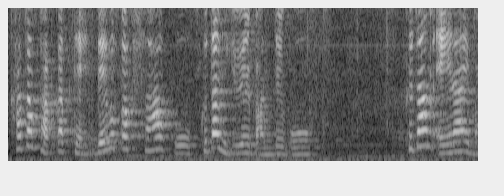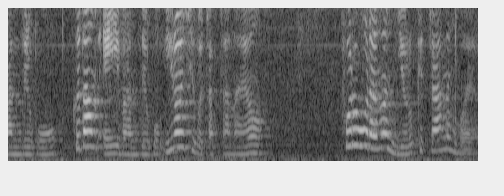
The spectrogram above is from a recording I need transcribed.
가장 바깥에 네버박스 하고 그 다음 UL 만들고 그 다음 LI 만들고 그 다음 A 만들고 이런 식으로 짰잖아요. 프로그램은 이렇게 짜는 거예요.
